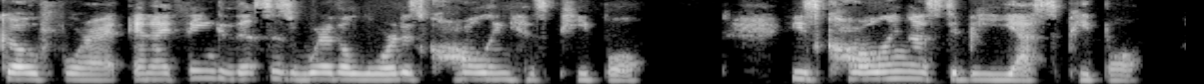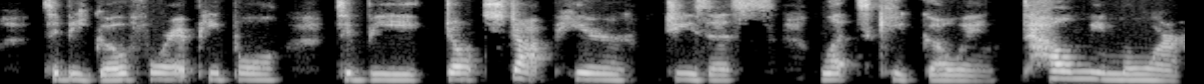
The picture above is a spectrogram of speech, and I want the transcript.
go for it and i think this is where the lord is calling his people he's calling us to be yes people to be go for it people to be don't stop here Jesus, let's keep going. Tell me more.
